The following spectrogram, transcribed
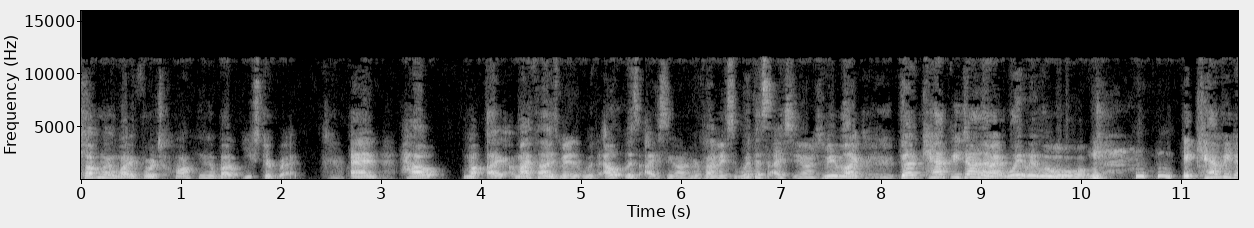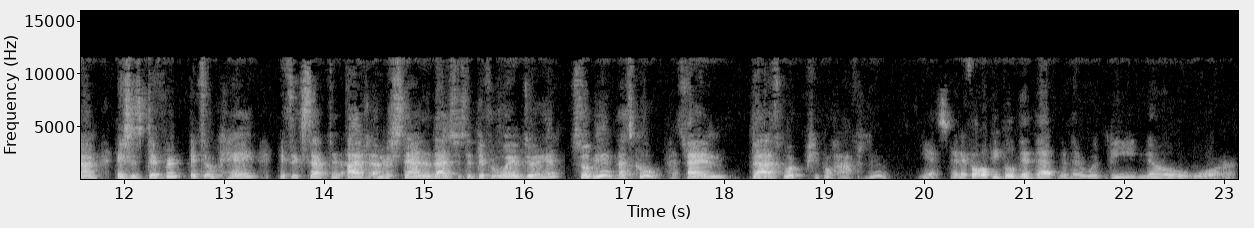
Talking to my wife, we're talking about Easter bread and how. My, I, my family's made it without this icing on. Her family makes it with this icing on. it. To me, I'm like, that can't be done. I'm like, wait, wait, wait, wait, wait, wait. it can be done. It's just different. It's okay. It's accepted. I have to understand that that's just a different way of doing it. So be it. That's cool. That's right. And that's what people have to do. Yes, and if all people did that, then there would be no war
